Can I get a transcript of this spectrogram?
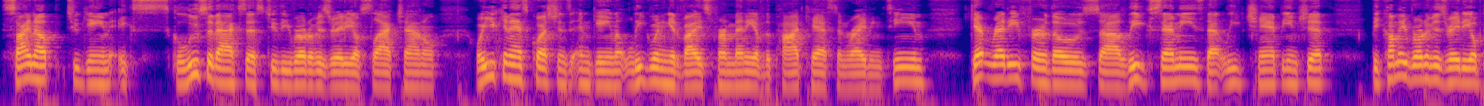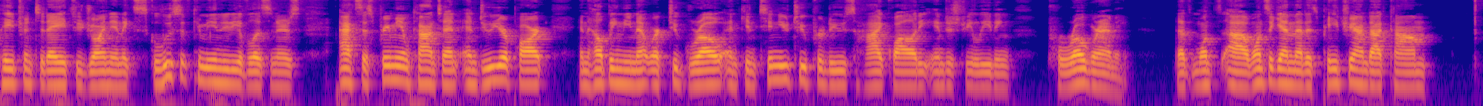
Sign up to gain exclusive access to the Rotoviz Radio Slack channel, where you can ask questions and gain league winning advice from many of the podcast and writing team. Get ready for those uh, league semis, that league championship. Become a Rotoviz Radio patron today to join an exclusive community of listeners, access premium content, and do your part in helping the network to grow and continue to produce high quality, industry leading programming. That's once uh, once again that is patreon.com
